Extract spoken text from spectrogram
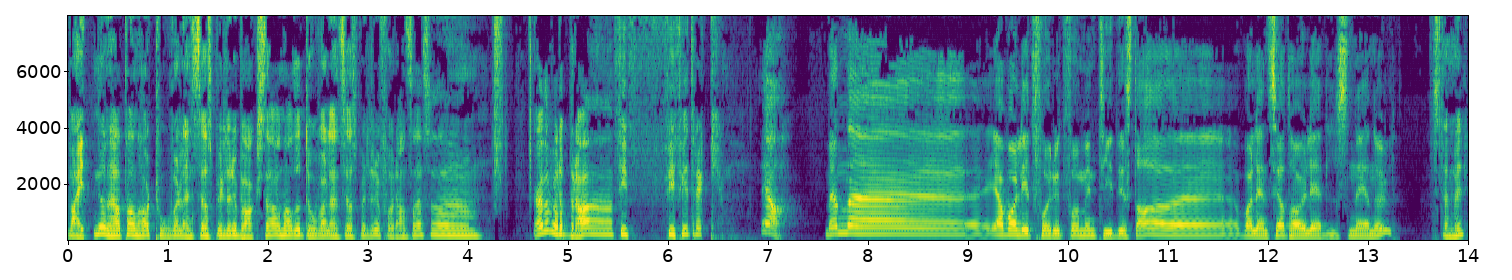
veit han jo det at han har to Valencia-spillere bak seg. Han hadde to Valencia-spillere foran seg, så ja, det var et bra fiffig trekk. Ja. Men eh, jeg var litt forut for min tid i stad. Eh, Valencia tar jo ledelsen 1-0 Stemmer.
